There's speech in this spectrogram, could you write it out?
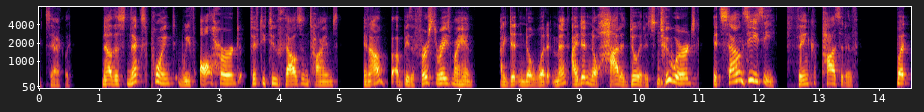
Exactly. Now, this next point we've all heard 52,000 times, and I'll, I'll, be the first to raise my hand. I didn't know what it meant. I didn't know how to do it. It's two words. It sounds easy. Think positive. But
